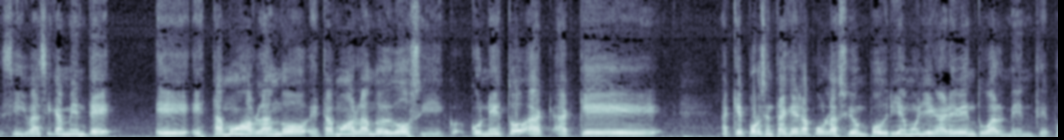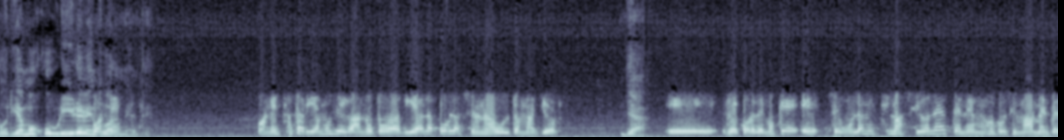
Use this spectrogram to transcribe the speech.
Sí, básicamente eh, estamos hablando estamos hablando de dosis. Con esto, ¿a, a qué ¿a qué porcentaje de la población podríamos llegar eventualmente? ¿Podríamos cubrir eventualmente? Con esto, estaríamos llegando todavía a la población adulta mayor. Ya. Eh, recordemos que eh, según las estimaciones tenemos aproximadamente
